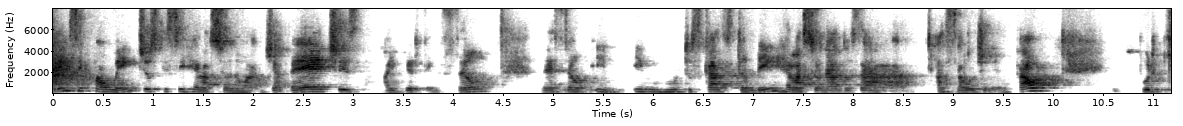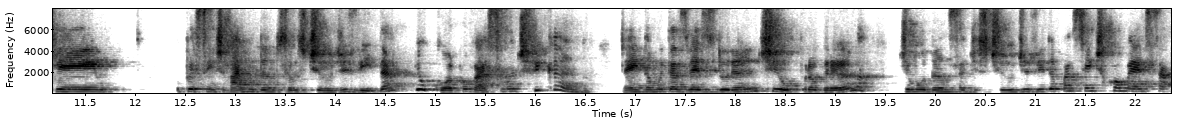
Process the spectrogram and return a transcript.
principalmente os que se relacionam a diabetes, a hipertensão, né, são em, em muitos casos também relacionados à, à saúde mental, porque o paciente vai mudando seu estilo de vida e o corpo vai se modificando. Né? Então, muitas vezes, durante o programa de mudança de estilo de vida, o paciente começa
